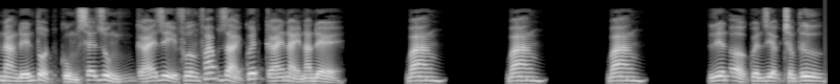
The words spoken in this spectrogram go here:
nàng đến tuột cùng sẽ dùng cái gì phương pháp giải quyết cái này nan đề. Bang! Bang! Bang! Liên ở quyền diệt chấm tư,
